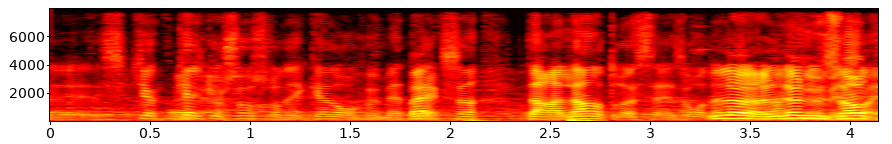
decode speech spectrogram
euh, est-ce qu'il y a quelque chose sur lequel on veut mettre Ben, l'accent dans l'entre-saison? Là, nous 2020 autres,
